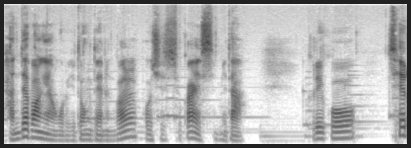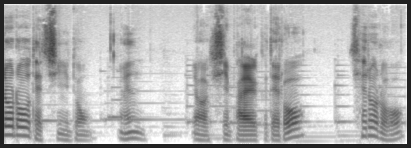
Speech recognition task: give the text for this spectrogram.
반대 방향으로 이동되는 걸 보실 수가 있습니다. 그리고 세로로 대칭 이동은 역시 말 그대로 세로로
